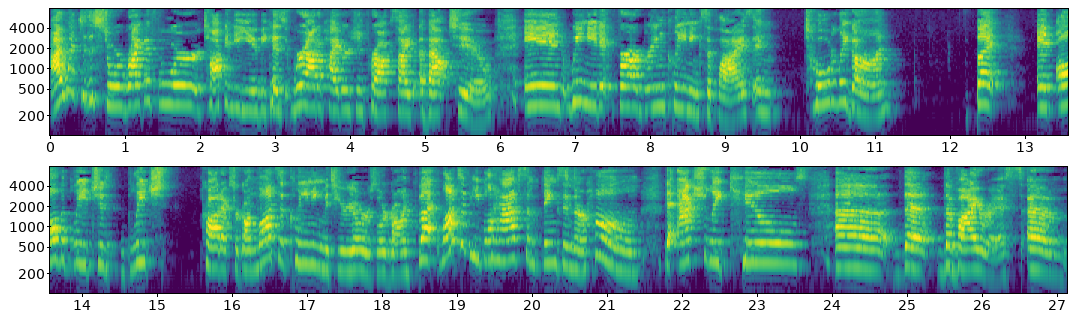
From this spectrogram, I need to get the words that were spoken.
I went to the store right before talking to you because we're out of hydrogen peroxide about two and we need it for our green cleaning supplies and totally gone. But and all the bleaches bleach products are gone. Lots of cleaning materials are gone, but lots of people have some things in their home that actually kills uh, the the virus um,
